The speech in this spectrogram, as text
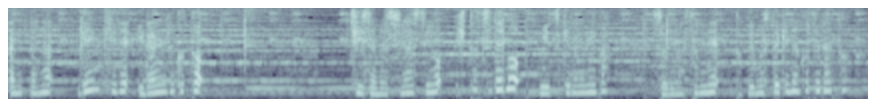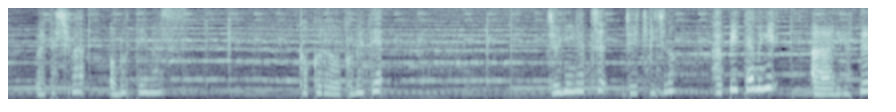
あなたが元気でいられること、小さな幸せを一つでも見つけられれば、それはそれでとても素敵なことだと私は思っています。心を込めて、12月11日のハッピータイムにありがとう。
